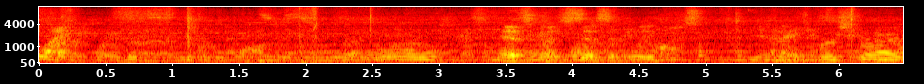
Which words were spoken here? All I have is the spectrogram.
like it. It's consistently. First strike.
